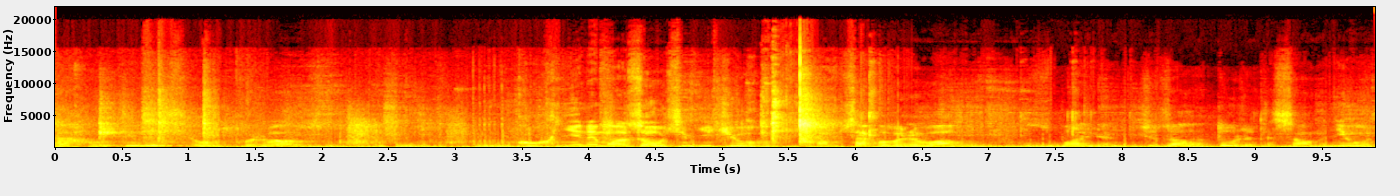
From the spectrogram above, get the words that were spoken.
Заходь, дивись, ось, пожалуйста. Кухні нема зовсім нічого. Там все повиривало. Спальня чи зала теж те саме. Ні, от,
